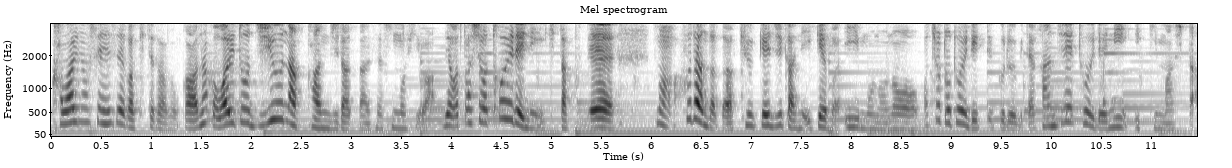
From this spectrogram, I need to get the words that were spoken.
代わりの先生が来てたのか、なんか割と自由な感じだったんですね、その日は。で、私はトイレに行きたくて、まあ、普段だったら休憩時間に行けばいいものの、ちょっとトイレ行ってくるみたいな感じでトイレに行きました。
